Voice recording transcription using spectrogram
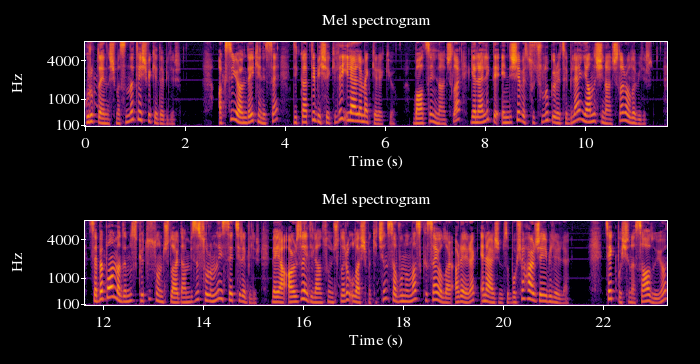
Grup dayanışmasını da teşvik edebilir. Aksi yöndeyken ise dikkatli bir şekilde ilerlemek gerekiyor. Batıl inançlar genellikle endişe ve suçluluk üretebilen yanlış inançlar olabilir. Sebep olmadığımız kötü sonuçlardan bizi sorumlu hissettirebilir veya arzu edilen sonuçlara ulaşmak için savunulmaz kısa yollar arayarak enerjimizi boşa harcayabilirler. Tek başına sağduyu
